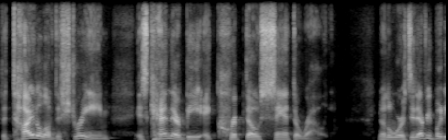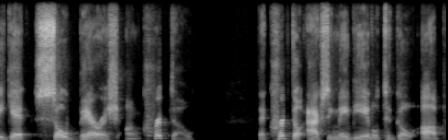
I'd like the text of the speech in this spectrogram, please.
the title of the stream is Can there be a crypto Santa rally? In other words, did everybody get so bearish on crypto that crypto actually may be able to go up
